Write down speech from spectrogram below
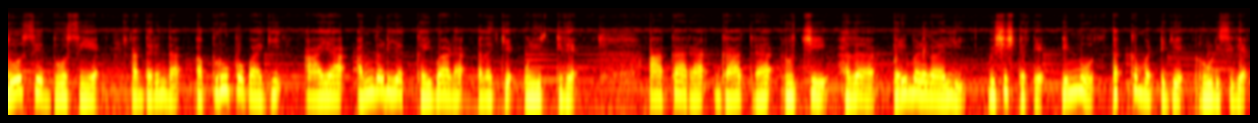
ದೋಸೆ ದೋಸೆಯೇ. ಆದ್ದರಿಂದ ಅಪರೂಪವಾಗಿ ಆಯಾ ಅಂಗಡಿಯ ಕೈವಾಡ ಅದಕ್ಕೆ ಉಳಿಯುತ್ತಿದೆ. ಆಕಾರ, ಗಾತ್ರ, ರುಚಿ, ಹದ, ಪರಿಮಳಗಳಲ್ಲಿ ವಿಶಿಷ್ಟತೆ ಇನ್ನೂ ತಕ್ಕ ಮಟ್ಟಿಗೆ ರೂಢಿಸಿದೆ.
